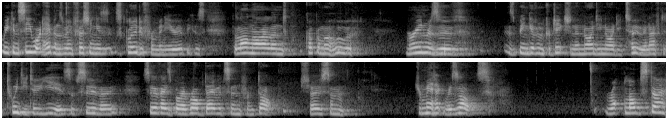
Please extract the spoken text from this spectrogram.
we can see what happens when fishing is excluded from an area because the Long Island Kokomohua Marine Reserve has been given protection in 1992, and after 22 years of survey, surveys by Rob Davidson from DOC show some dramatic results. Rock lobster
